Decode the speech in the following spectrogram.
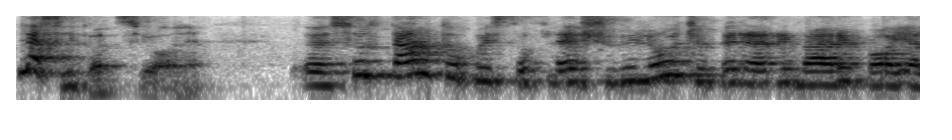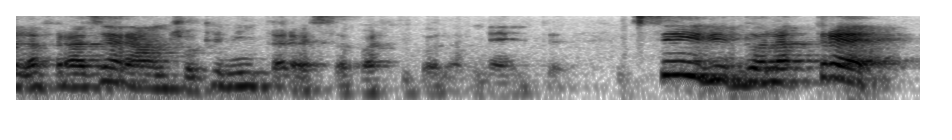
la situazione. Eh, soltanto questo flash veloce per arrivare poi alla frase arancio che mi interessa particolarmente. 6,3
